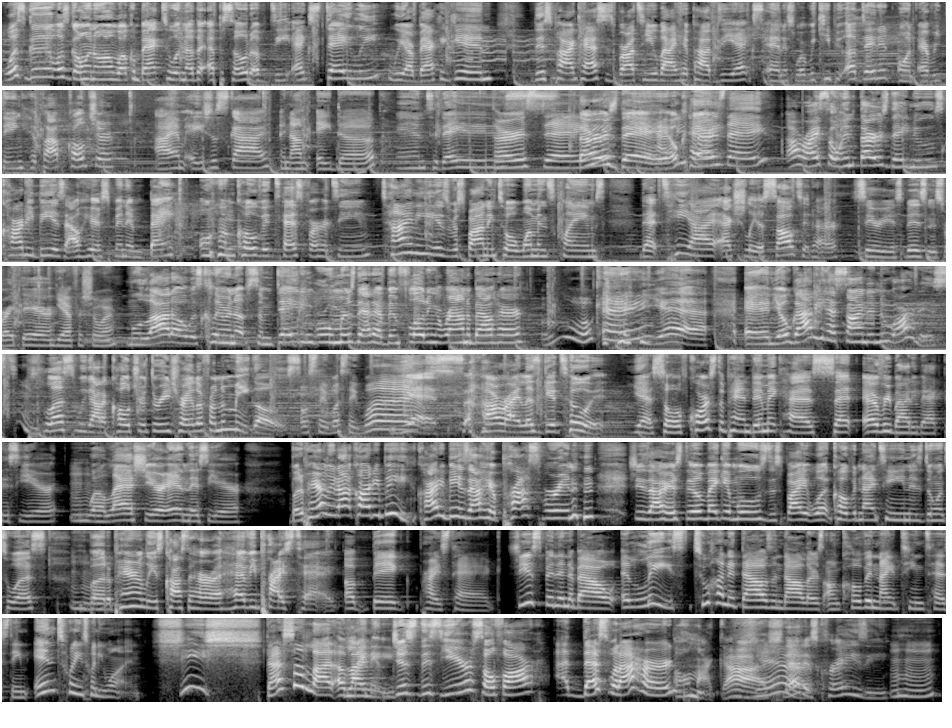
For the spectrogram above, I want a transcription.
What's good? What's going on? Welcome back to another episode of DX Daily. We are back again. This podcast is brought to you by Hip Hop DX, and it's where we keep you updated on everything hip hop culture. I am Ashia Skye, And I'm Ayeeedubb. and today is Thursday. Thursday. Happy okay. Thursday. All right, so in Thursday news, Cardi B is out here spending bank on COVID tests for her team. Tiny is responding to a woman's claims that T.I. actually assaulted her. Serious business right there. Yeah, for sure. Mulatto is clearing up some dating rumors that have been floating around about her. Ooh, okay. yeah. And Yo Gotti has signed a new artist. Hmm. Plus, we got a Culture 3 trailer from the Migos. oh, say what? Say what? Yes. All right, let's get to it. Yes, so of course the pandemic has set everybody back this year. Mm-hmm. Well, last year and this year. But apparently not Cardi B. Cardi B is out here prospering. She's out here still making moves despite what COVID 19 is doing to us. But apparently it's costing her a heavy price tag. A big price tag. She is spending about at least two hundred thousand dollars on COVID nineteen testing in 2021. Sheesh. That's a lot of Like money. just this year so far? I- that's what I heard. Oh my gosh. Yeah. That is crazy.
